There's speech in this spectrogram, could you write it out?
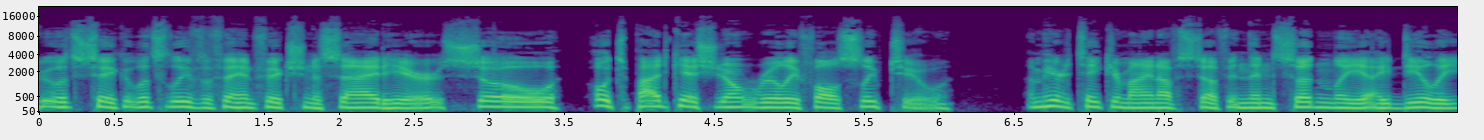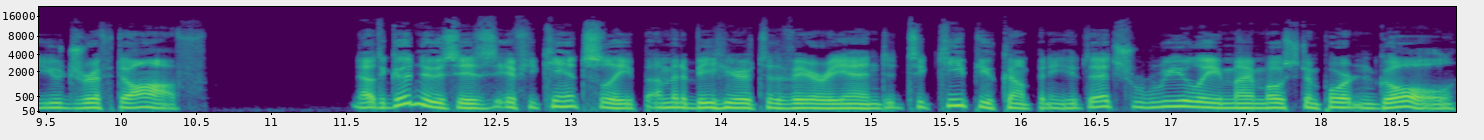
let's take let's leave the fan fiction aside here. So, oh, it's a podcast you don't really fall asleep to. I'm here to take your mind off stuff, and then suddenly, ideally, you drift off. Now, the good news is, if you can't sleep, I'm going to be here to the very end to keep you company. That's really my most important goal,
